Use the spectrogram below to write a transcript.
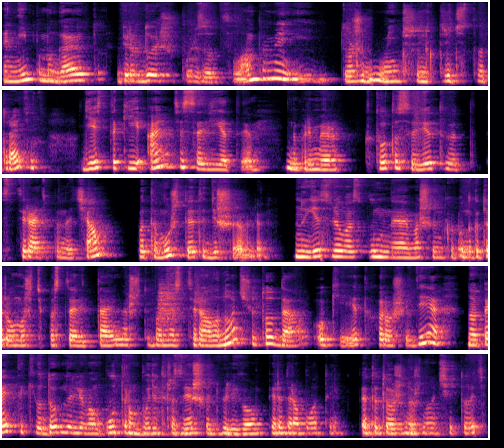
они помогают, во-первых, дольше пользоваться лампами и тоже меньше электричества тратить. Есть такие антисоветы. Например, кто-то советует стирать по ночам, потому что это дешевле. Но если у вас умная машинка, на которую вы можете поставить таймер, чтобы она стирала ночью, то да, окей, это хорошая идея. Но опять-таки, удобно ли вам утром будет развешивать белье перед работой? Это тоже нужно учитывать.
